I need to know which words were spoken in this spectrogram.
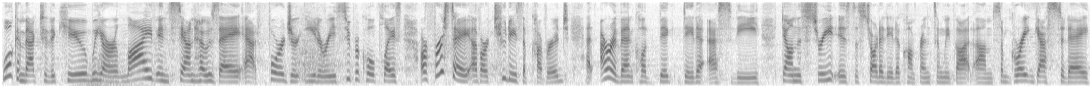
Welcome back to theCUBE. We are live in San Jose at Forager Eatery, super cool place. Our first day of our two days of coverage at our event called Big Data SV. Down the street is the Strata Data Conference and we've got um, some great guests today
